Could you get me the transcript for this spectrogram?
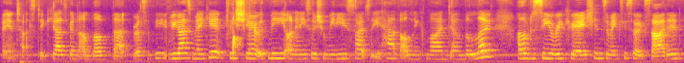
fantastic. You guys are gonna love that recipe. If you guys make it, please share it with me on any social media sites that you have. I'll link mine down below. I love to see your recreations. It makes me so excited.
